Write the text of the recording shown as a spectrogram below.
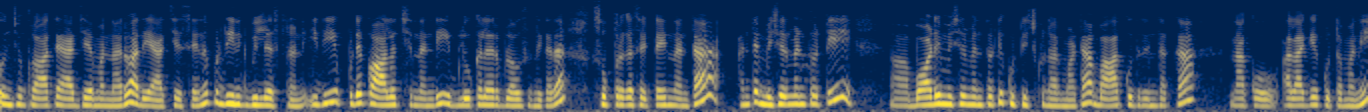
కొంచెం క్లాత్ యాడ్ చేయమన్నారు అది యాడ్ చేశాను. ఇప్పుడు దీనికి బిల్ వేస్తున్నాను. ఇది ఇప్పుడే కాల్ వచ్చిందండి ఈ బ్లూ కలర్ బ్లౌజ్ ఉంది కదా సూపర్గా సెట్ అయిందంట. అంటే మెజర్మెంట్ తోటి బాడీ మెజర్మెంట్ తోటి కుట్టించుకున్నారన్నమాట. బాగా కుదిరిందక్క నాకు అలాగే కుట్టమని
